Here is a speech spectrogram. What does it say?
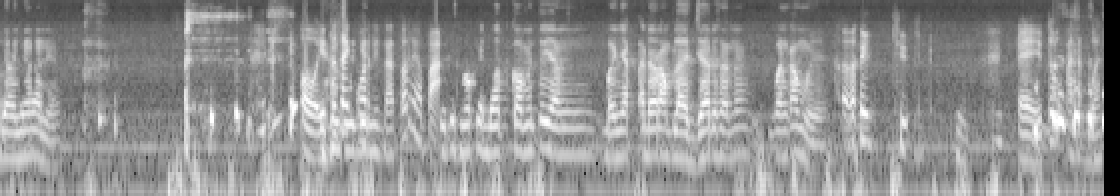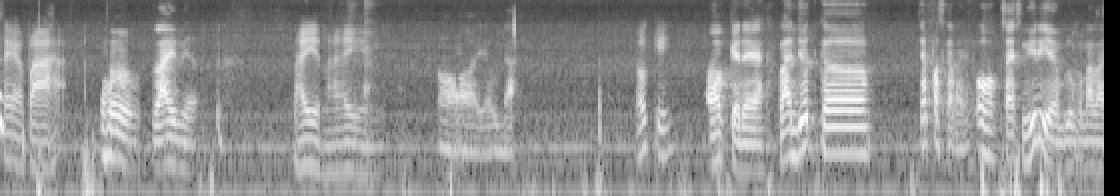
jangan-jangan ya? Oh, itu saya koordinator ya, Pak? Situsbokep.com itu yang banyak ada orang belajar di sana, bukan kamu ya? Anjir. eh, itu anak buah saya, Pak. Oh, lain ya. Lain, lain. Oh, ya udah. Oke. Oke deh. Lanjut ke siapa sekarang ya? Oh, saya sendiri ya yang belum kenalan.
